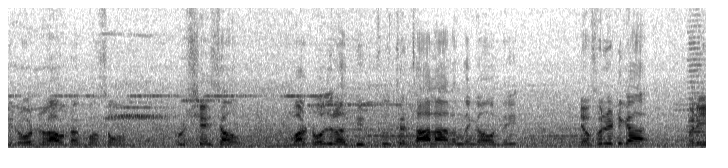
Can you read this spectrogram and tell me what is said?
ఈ రోడ్డు రావడం కోసం కృషి చేశాం. వాళ్ళ రోజున చూస్తే చాలా ఆనందంగా ఉంది. డెఫినెట్గా మరి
